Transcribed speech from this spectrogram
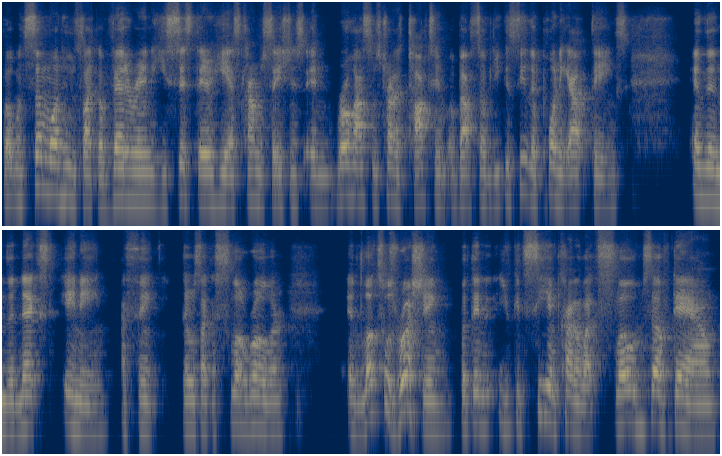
But when someone who's like a veteran, he sits there, he has conversations, and Rojas was trying to talk to him about something. You can see them pointing out things. And then the next inning, I think there was like a slow roller, and Lux was rushing, but then you could see him kind of like slow himself down,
